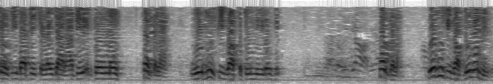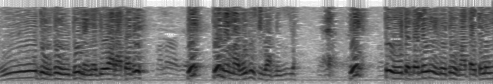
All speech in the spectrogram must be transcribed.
တို့ဒီပါဖြစ်ချင်လိုက်ကြတာဒီအကုန်လုံးဟုတ်ကလားဝေဘုစီဝါပတုနေတော့ဟဲ့ဟုတ်ကလားဝေဘုစီဝါဘယ်နဲ့ဘူးတို့တို့တို့နေလည်းပြောရတာပေါ့လေဟင်တို့နေမှာဝေဘုစီဝါမြင်ကြီးလားဟင်တို့တပလုံးနေလို့တို့မှာတိုက်တလုံး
